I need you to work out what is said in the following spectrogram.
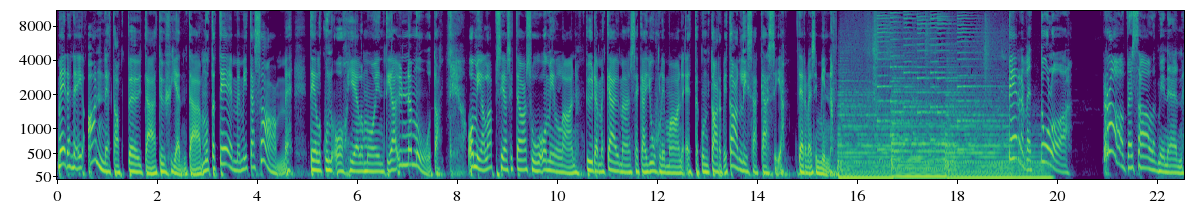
Meidän ei anneta pöytää tyhjentää, mutta teemme mitä saamme. Telkun ohjelmointia ynnä muuta. Omia lapsia sitten asuu omillaan. Pyydämme käymään sekä juhlimaan, että kun tarvitaan lisäkäsiä. Terveisin Minna. Tervetuloa Roope Salminen.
